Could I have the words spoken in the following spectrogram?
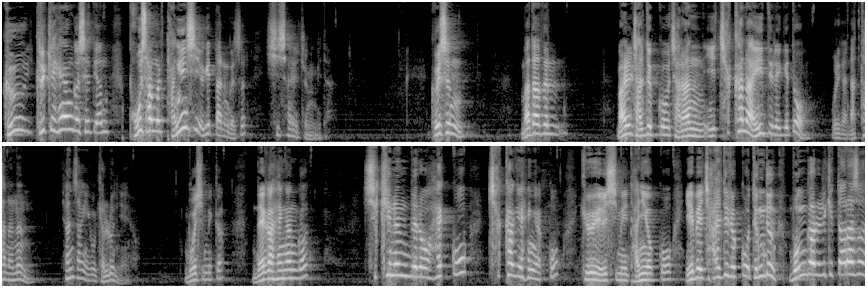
그 그렇게 행한 것에 대한 보상을 당연시 여겼다는 것을 시사해 줍니다. 그것은 마다들 말 잘 듣고 자란 이 착한 아이들에게도 우리가 나타나는 현상이고 결론이에요. 무엇입니까? 내가 행한 것, 시키는 대로 했고, 착하게 행했고, 교회 열심히 다녔고, 예배 잘 드렸고, 등등 뭔가를 이렇게 따라서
